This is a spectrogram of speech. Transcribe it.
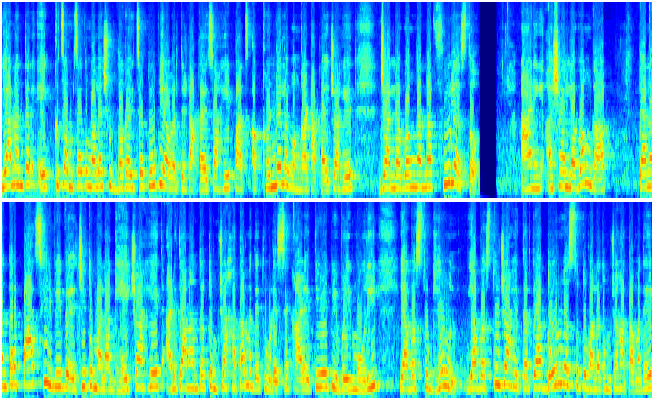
यानंतर एक चमचा तुम्हाला शुद्ध गाईचं तूप यावरती टाकायचं आहे. पाच अखंड लवंगा टाकायच्या आहेत. ज्या लवंगांना फूल असतं. आणि अशा लवंगा त्यानंतर पाच हिरवी वेलची तुम्हाला घ्यायच्या आहेत आणि त्यानंतर तुमच्या हातामध्ये थोडेसे काळे तिळ पिवळी मोहरी या वस्तू घेऊन या वस्तू ज्या आहेत तर त्या दोन वस्तू तुम्हाला तुमच्या हातामध्ये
